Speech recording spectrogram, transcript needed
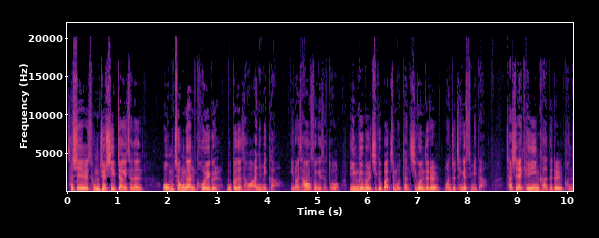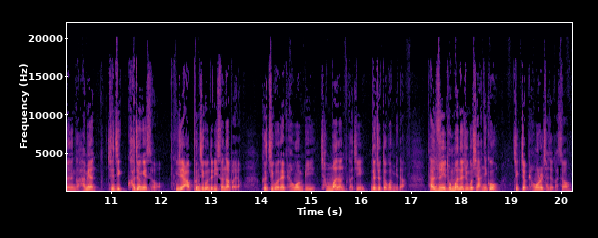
사실 송지호 씨 입장에서는 엄청난 거액을 못 받은 상황 아닙니까? 이런 상황 속에서도 임금을 지급받지 못한 직원들을 먼저 챙겼습니다. 자신의 개인 카드를 건네는가 하면 재직 과정에서 굉장히 아픈 직원들이 있었나 봐요. 그 직원의 병원비 천만 원까지 내줬다고 합니다. 단순히 돈만 내준 것이 아니고 직접 병원을 찾아가서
